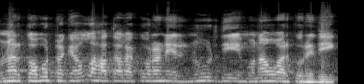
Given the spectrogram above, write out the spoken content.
ওনার কবরটাকে আল্লাহ তাআলা কোরআনের নূর দিয়ে মোনাওয়ার করে দিক।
